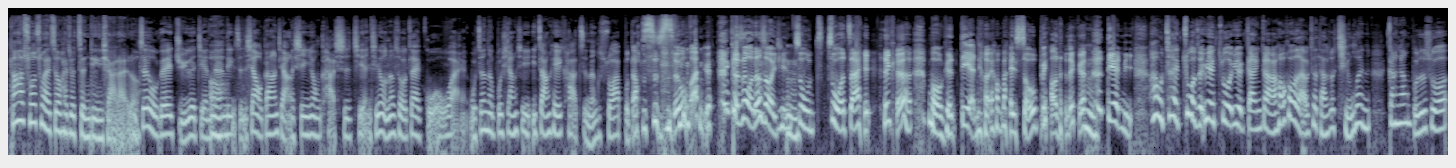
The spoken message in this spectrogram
当他说出来之后，他就镇定下来了。这个我可以举一个简单例子，像我刚刚讲的信用卡事件。其实我那时候在国外，我真的不相信一张黑卡只能刷不到四十万元。可是我那时候已经住坐在那个某个店要买手表的那个店里，然后我在坐着越坐越尴尬。然后后来我就打说：“请问刚刚不是说？”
